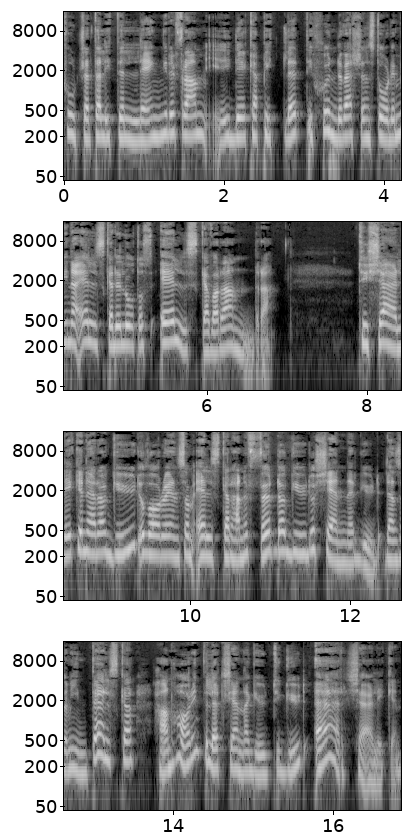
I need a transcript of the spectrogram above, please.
fortsätta lite längre fram i det kapitlet. I sjunde versen står det Mina älskade, låt oss älska varandra. Ty kärleken är av Gud och var och en som älskar han är född av Gud och känner Gud. Den som inte älskar, han har inte lärt känna Gud, ty Gud är kärleken.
